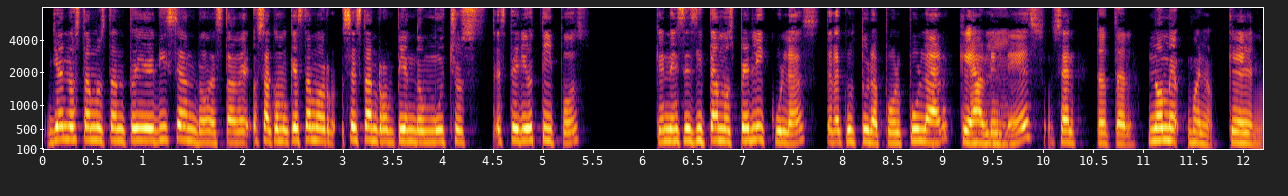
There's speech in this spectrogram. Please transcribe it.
Ya no estamos tanto idealizando esta vez, o sea, como que estamos, se están rompiendo muchos estereotipos que necesitamos películas de la cultura popular que hablen Ujú. de eso. O sea, Total. no me, bueno, que,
